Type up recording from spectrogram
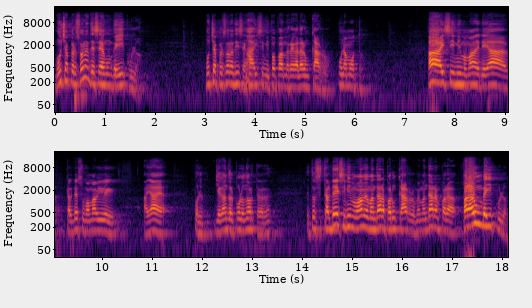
Muchas personas desean un vehículo. Muchas personas dicen, ay, si mi papá me regalara un carro, una moto. Ay, si mi mamá desde allá, tal vez su mamá vive allá por, llegando al Polo Norte, ¿verdad? Entonces, tal vez si mi mamá me mandara para un carro, me mandaran para, para un vehículo.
